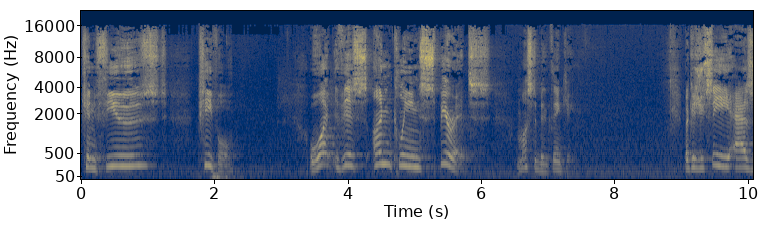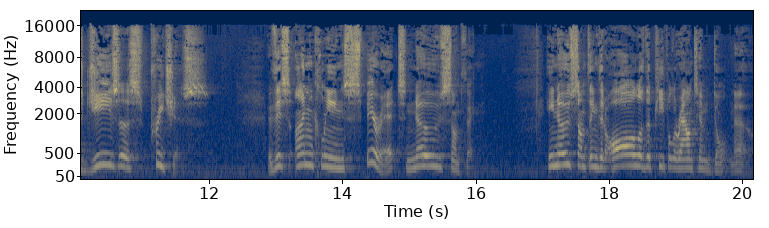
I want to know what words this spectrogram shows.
confused people, what this unclean spirit must have been thinking. Because you see, as Jesus preaches, this unclean spirit knows something. He knows something that all of the people around him don't know.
